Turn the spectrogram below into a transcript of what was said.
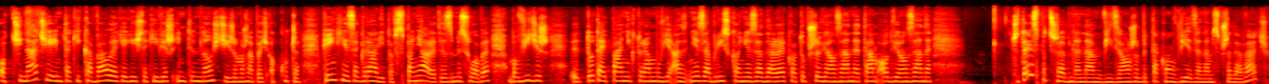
odcinacie im taki kawałek jakiejś takiej, wiesz, intymności, że można powiedzieć, o kurczę, pięknie zagrali, to wspaniale, to jest zmysłowe, bo widzisz y, tutaj pani, która mówi, a nie za blisko, nie za daleko, tu przywiązane, tam odwiązane. Czy to jest potrzebne nam, widzą, żeby taką wiedzę nam sprzedawać?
